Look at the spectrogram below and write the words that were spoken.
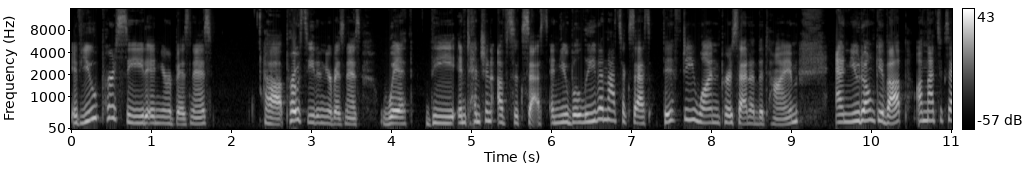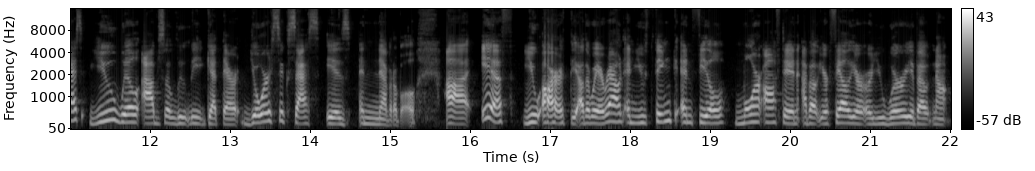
if you proceed in your business, uh, proceed in your business with the intention of success and you believe in that success 51% of the time and you don't give up on that success, you will absolutely get there. Your success is inevitable. Uh, if you are the other way around and you think and feel more often about your failure or you worry about not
